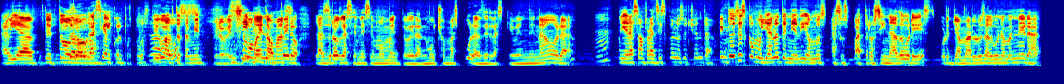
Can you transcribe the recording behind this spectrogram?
Había De todo. drogas y alcohol por todos lados. Digo, ahorita también, pero en ese Sí, momento bueno, más. pero las drogas en ese momento eran mucho más puras de las que venden ahora. Y era San Francisco en los 80. Entonces, como ya no tenía, digamos, a sus patrocinadores, por llamarlos de alguna manera,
